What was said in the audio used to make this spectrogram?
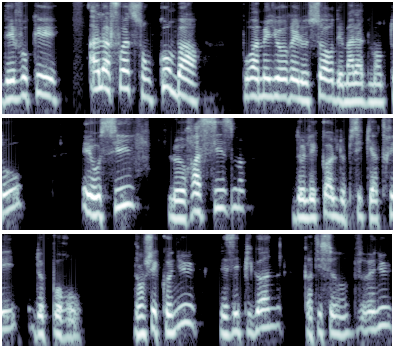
d'évoquer à la fois son combat pour améliorer le sort des malades mentaux et aussi le racisme de l'école de psychiatrie de Poro, dont j'ai connu les épigones quand ils sont venus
